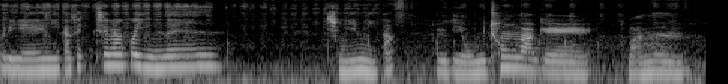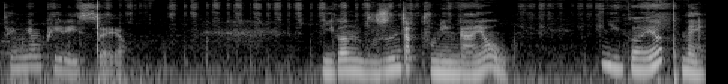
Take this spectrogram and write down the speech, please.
우리 예은이가 색칠하고 있는 중입니다. 여기 엄청나게 많은 색연필이 있어요. 이건 무슨 작품인가요? 이거요? 네.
